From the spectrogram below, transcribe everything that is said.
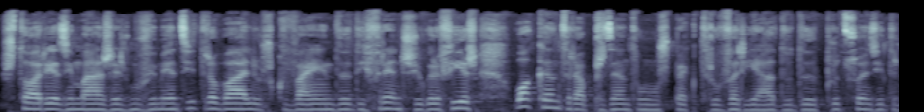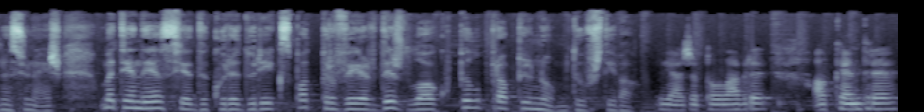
Histórias, imagens, movimentos e trabalhos que vêm de diferentes geografias, o Alcântara apresenta um espectro variado de produções internacionais, uma tendência de curadoria que se pode prever desde logo pelo próprio nome do festival. Aliás, a palavra Alcântara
